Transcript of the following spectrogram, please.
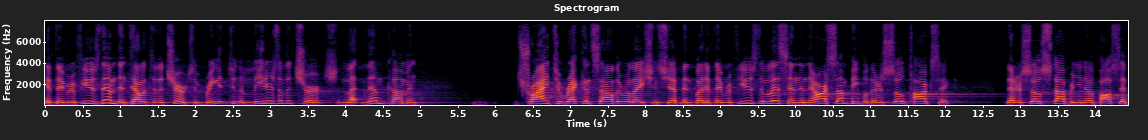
If they refuse them, then tell it to the church and bring it to the leaders of the church and let them come and try to reconcile the relationship. And, but if they refuse to listen, then there are some people that are so toxic that are so stubborn. You know, Paul said,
